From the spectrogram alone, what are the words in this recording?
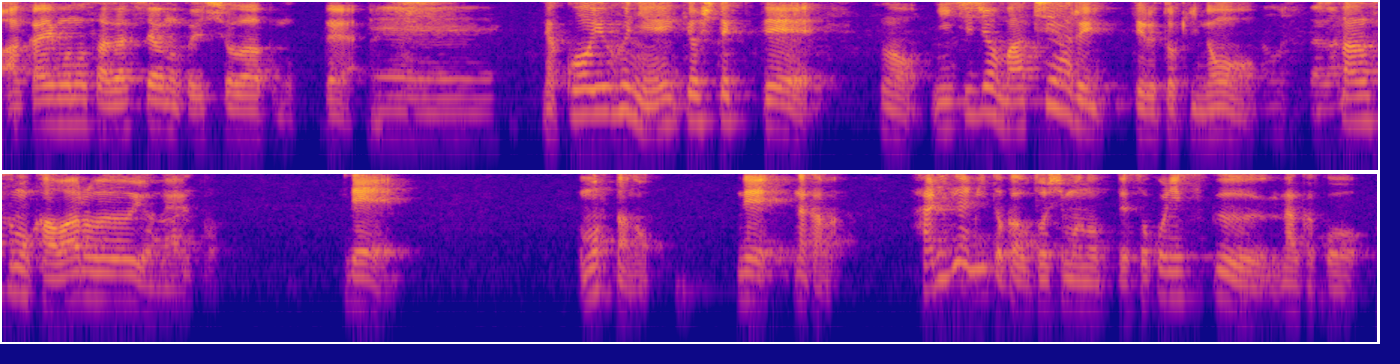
赤いもの探しちゃうのと一緒だと思って、えいやこういうふうに影響してきて、その日常街歩いてる時のスがタンスも変わるよね。とで、思ったの。で、なんかまあ、張り紙とか落とし物ってそこにすく、なんかこう、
